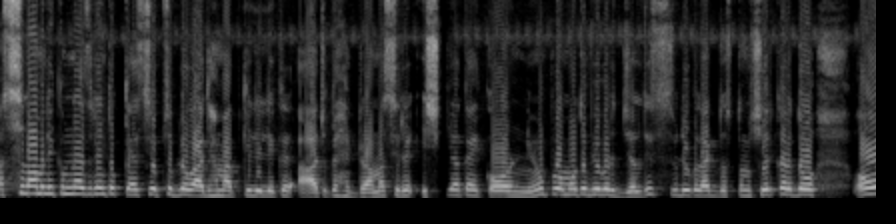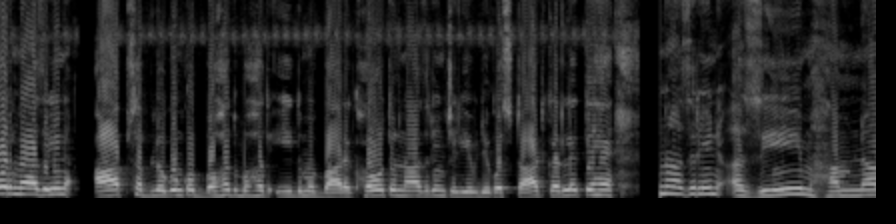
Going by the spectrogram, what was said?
السلام علیکم ناظرین، تو کیسے آپ سب لوگ؟ آج ہم آپ کے لیے لے کر آ چکے ہیں ڈرامہ سیریل عشقیہ کا ایک اور نیو پرومو تو ویور جلدی سے اس ویڈیو کو لائک دوستوں میں شیئر کر دو. اور ناظرین، آپ سب لوگوں کو بہت بہت عید مبارک ہو. تو ناظرین، چلیے ویڈیو کو سٹارٹ کر لیتے ہیں. ناظرین عظیم، ہمنا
